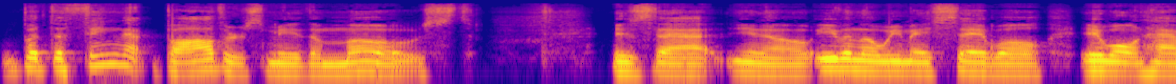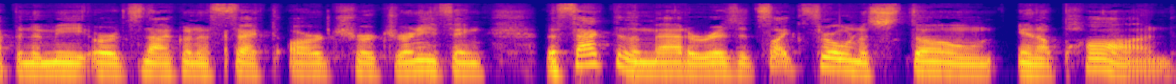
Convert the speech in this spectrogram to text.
but the thing that bothers me the most is that, you know, even though we may say, well, it won't happen to me or it's not going to affect our church or anything, the fact of the matter is it's like throwing a stone in a pond.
